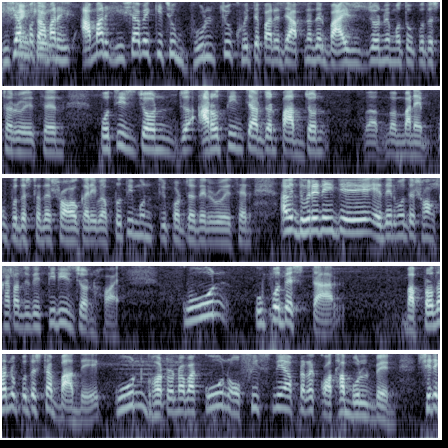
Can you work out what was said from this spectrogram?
হিসাব মতো আমার আমার হিসাবে কিছু ভুলচুক হইতে পারে যে আপনাদের বাইশ জনের মতো উপদেষ্টা রয়েছেন পঁচিশ জন জ- আরও তিন চারজন পাঁচজন মানে উপদেষ্টাদের সহকারী বা প্রতিমন্ত্রী পর্যায়ের রয়েছেন। আমি ধরে নেই যে এদের মধ্যে সংখ্যাটা যদি তিরিশ জন হয় কোন উপদেষ্টার বা প্রধান উপদেষ্টা বাদে কোন ঘটনা বা কোন অফিস নিয়ে আপনারা কথা বলবেন সেটা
